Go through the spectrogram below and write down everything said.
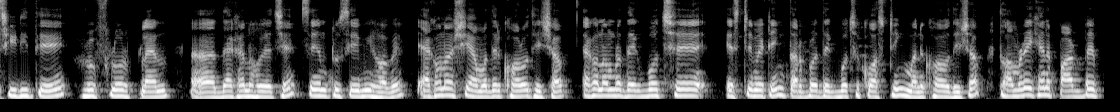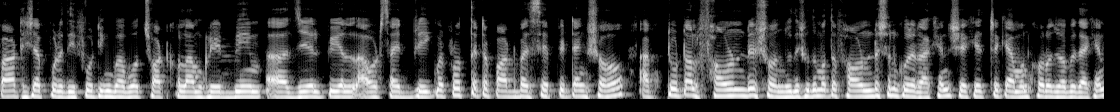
থ্রি ডিতে রুফ ফ্লোর প্ল্যান দেখানো হয়েছে। সেম টু সেমই হবে। এখন আসি আমাদের খরচ হিসাব। এখন আমরা দেখব হচ্ছে এস্টিমেটিং তারপরে দেখব হচ্ছে কস্টিং মানে খরচ হিসাব। তো আমরা এখানে পার্ট বাই পার্ট হিসাব করে দিই ফুটিং বাবদ short column grade beam GLPL, outside brick মানে প্রত্যেকটা পার্ট বাই সেফটি ট্যাঙ্ক সহ, আর টোটাল ফাউন্ডেশন, যদি শুধুমাত্র ফাউন্ডেশন করে রাখেন, সেক্ষেত্রে কেমন খরচ হবে দেখেন?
